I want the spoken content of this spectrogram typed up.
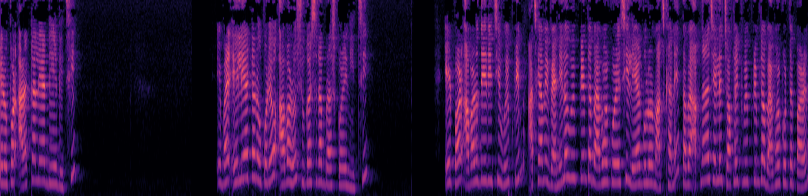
এর ওপর আরেকটা লেয়ার দিয়ে দিচ্ছি। এবার এই লেয়ারটার ওপরেও আবারও সুগার সিরাপ ব্রাশ করে নিচ্ছি। এরপর আবারও দিয়ে দিচ্ছি হুইপ ক্রিম আজকে আমি ভ্যানিলা হুইপ ক্রিমটা ব্যবহার করেছি লেয়ারগুলোর মাঝখানে। তবে আপনারা চাইলে চকলেট হুইপ ক্রিমটাও ব্যবহার করতে পারেন।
